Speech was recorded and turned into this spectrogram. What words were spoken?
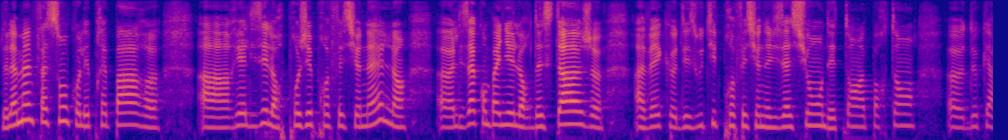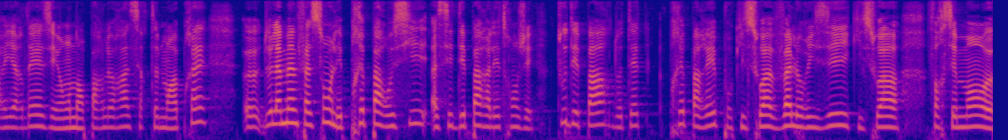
de la même façon qu'on les prépare à réaliser leurs projets professionnels, à les accompagner lors des stages avec des outils de professionnalisation, des temps importants de carrière d'aise, et on en parlera certainement après, de la même façon, on les prépare aussi à ces départs à l'étranger. Tout départ doit être préparé pour qu'il soit valorisé et qu'il soit forcément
